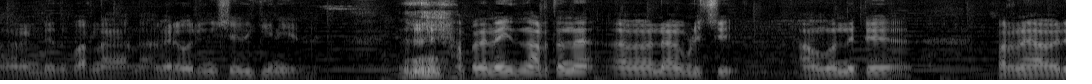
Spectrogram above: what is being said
അങ്ങനെ ഉണ്ട് എന്ന് പറഞ്ഞാണ് അവരെ ഒരു നിഷേധിക്കുകയും ചെയ്തത് അപ്പോൾ തന്നെ ഇത് നടത്തുന്ന എന്നെ വിളിച്ച് അവൻ വന്നിട്ട് പറഞ്ഞ അവർ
